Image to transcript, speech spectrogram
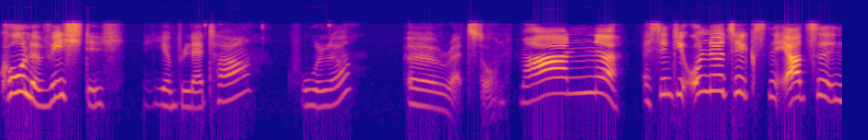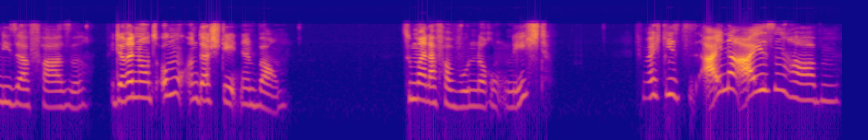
Kohle, wichtig. Hier Blätter, Kohle, äh, Redstone. Mann, es sind die unnötigsten Erze in dieser Phase. Wir drehen uns um und da steht ein Baum. Zu meiner Verwunderung nicht. Ich möchte jetzt eine Eisen haben.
